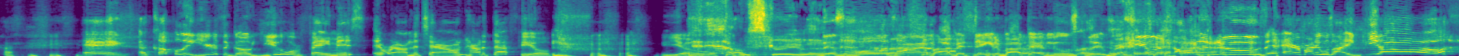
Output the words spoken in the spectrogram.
hey, a couple of years ago, you were famous around the town. How did that feel? Yo, I'm screaming. This whole time I've been thinking about that news clip, bro. He was on the news, and everybody was like, "Yo."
